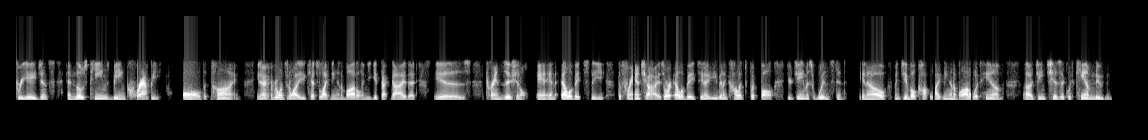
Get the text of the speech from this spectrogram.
free agents and those teams being crappy all the time, you know, every once in a while you catch lightning in a bottle and you get that guy that is transitional and, and elevates the the franchise or elevates you know even in college football your Jameis Winston you know? I mean Jimbo caught lightning in a bottle with him. Uh Gene Chizik with Cam Newton.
